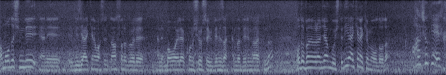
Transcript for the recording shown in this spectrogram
Ama o da şimdi yani e, biz yelkene başladıktan sonra böyle hani babayla konuşuyoruz tabii deniz hakkında, derinler hakkında. O da ben öğreneceğim bu işleri. Yelken hakemi oldu o da. Ay çok iyi.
